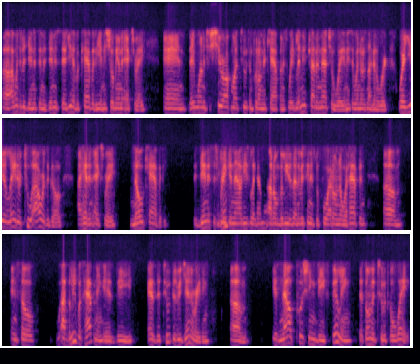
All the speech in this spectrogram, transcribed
uh, I went to the dentist, and the dentist said, You have a cavity, and he showed me on the x ray and they wanted to shear off my tooth and put on the cap. And I said, wait, let me try the natural way. And they said, well, no, it's not going to work. Where a year later, two hours ago, I had an X-ray, no cavity. The dentist is mm-hmm. freaking out. He's like, I don't believe this. I've never seen this before. I don't know what happened. Um, and so I believe what's happening is the as the tooth is regenerating, um, is now pushing the filling that's on the tooth away.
